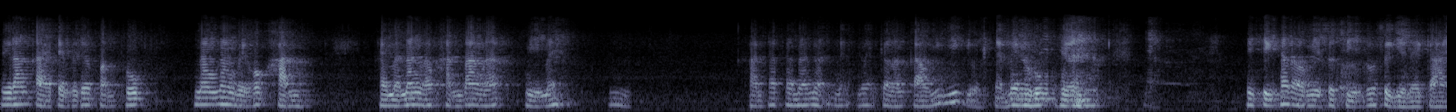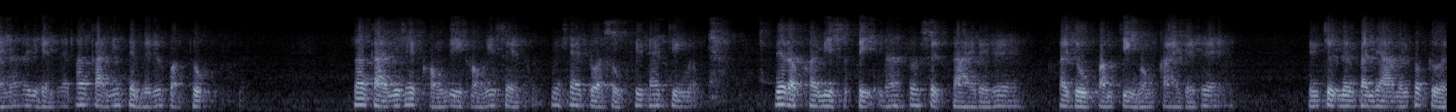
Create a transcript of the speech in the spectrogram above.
นี่ร่างกายเต็มไปด้วยความทุกข์นั่งนั่งไปก็คัน ใครมานั่งแล้วคันบ้างแล้วมีไหมคันทัศนั้นอะเนี่ยกำลังเกายิกๆอยู่ แต่ไม่รู้จริงๆถ้าเรามีสติรู้สึกอยู่ในกายนะเราจะเห็นว่าร่างกายนี้เต็มไปด้วยความทุกข์ ร่างกายไม่ใช่ของดีของพิเศษ ไม่ใช่ตัวสุขที่แท้จริงหรอกนี่เราคอยมีสตินะรู้สึกกายไปเรื่อยคอยดูความจริงของกายไปเรื่อยถึงจุดหนึ่งปัญญามันก็เกิด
